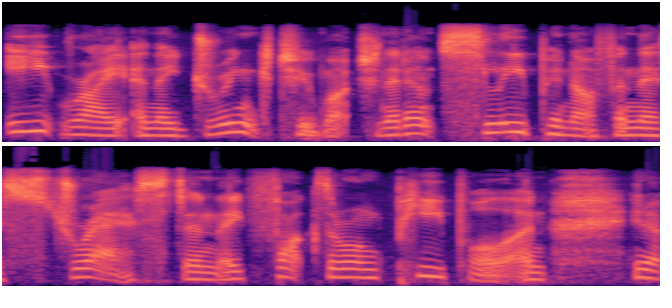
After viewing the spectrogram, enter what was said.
eat right and they drink too much and they don't sleep enough and they're stressed and they fuck the wrong people and you know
